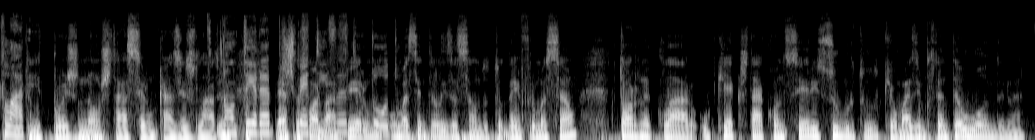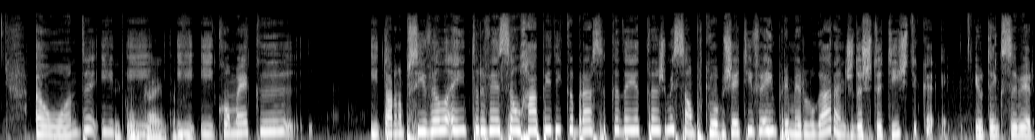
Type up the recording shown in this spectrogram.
Claro. e depois não está a ser um caso isolado. Não ter a Desta forma, haver um, uma centralização do, da informação torna claro o que é que está a acontecer e, sobretudo, que é o mais importante, aonde, não é? Aonde e, E com e, e como é que e torna possível a intervenção rápida e quebrar-se a cadeia de transmissão, porque o objetivo é, em primeiro lugar, antes da estatística, eu tenho que saber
